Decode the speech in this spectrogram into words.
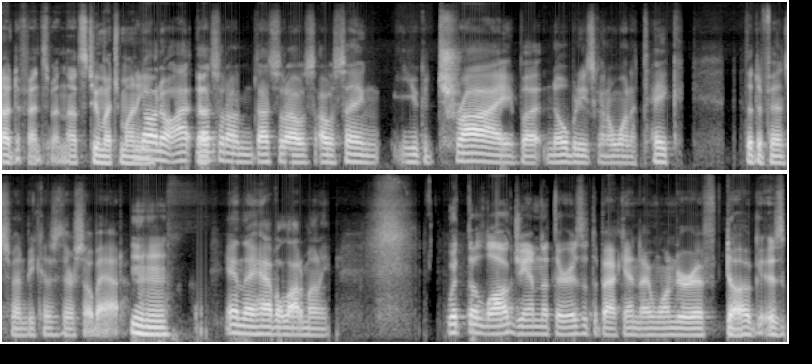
a defenseman. That's too much money. No, no, I, that's what I'm. That's what I was. I was saying you could try, but nobody's going to want to take the defensemen because they're so bad Mm-hmm. and they have a lot of money. With the logjam that there is at the back end, I wonder if Doug is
